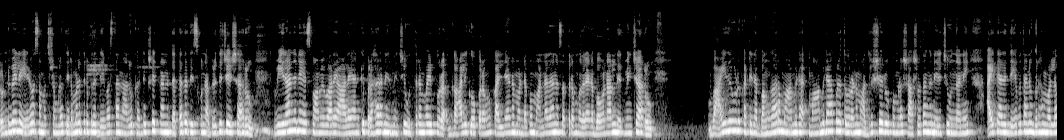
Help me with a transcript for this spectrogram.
రెండు వేల ఏడవ సంవత్సరంలో తిరుమల తిరుపతి దేవస్థానాలు గండి క్షేత్రాన్ని దత్తత తీసుకుని అభివృద్ధి చేశారు. వీరాంజనేయ స్వామి వారి ఆలయానికి ప్రహర నిర్మించి ఉత్తరం వైపు ర- గాలి గోపురము కళ్యాణ మండపం అన్నదాన సత్రం మొదలైన భవనాలు నిర్మించారు. వాయుదేవుడు కట్టిన బంగారు మామిడ మామిడాకుల తోరణం అదృశ్య రూపంలో శాశ్వతంగా నిలిచి ఉందని అయితే అది దేవతానుగ్రహం వల్ల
